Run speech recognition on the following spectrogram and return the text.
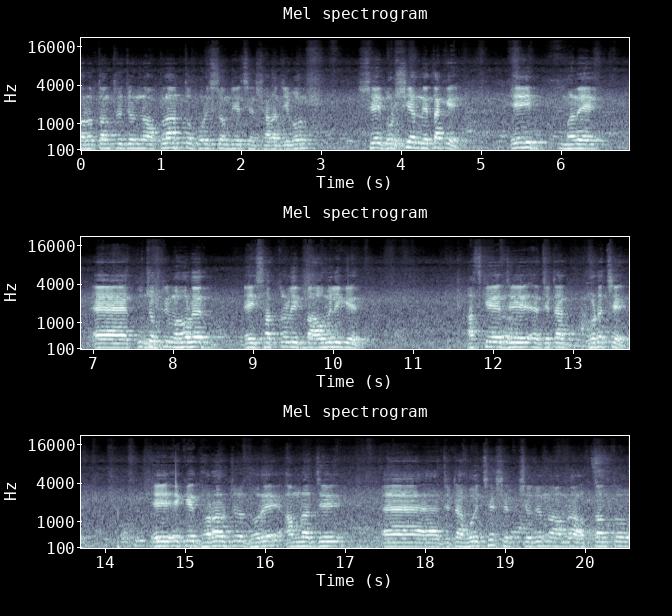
গণতন্ত্রের জন্য অক্লান্ত পরিশ্রম দিয়েছেন সারা জীবন। সেই বর্ষিয়ার নেতাকে এই মানে কুচক্রী মহলের এই ছাত্রলীগ বা আওয়ামী লীগের আজকে যে, যেটা ঘটেছে একে ধরার ধরে আমরা যে যেটা হয়েছে সে- সেজন্য আমরা অত্যন্ত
